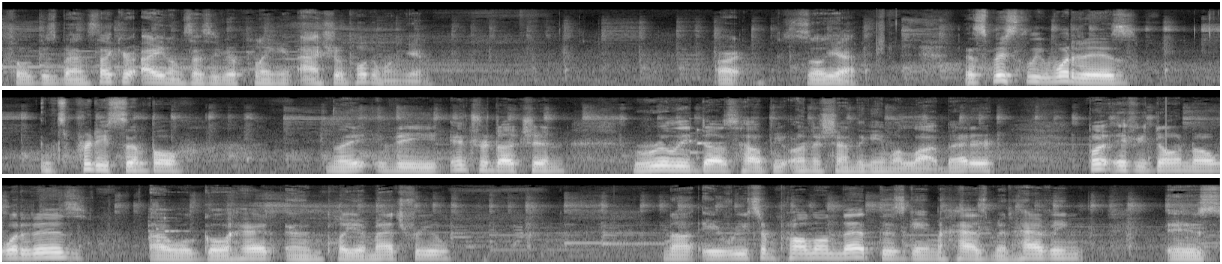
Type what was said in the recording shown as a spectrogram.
focus bands, like your items as if you're playing an actual Pokemon game. Alright, so yeah. That's basically what it is. It's pretty simple the, the introduction really does help you understand the game a lot better. But if you don't know what it is, I will go ahead and play a match for you. Now, a recent problem that this game has been having is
